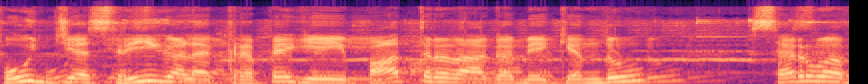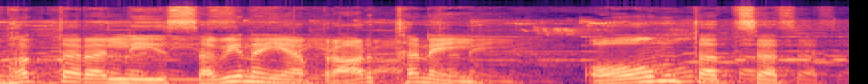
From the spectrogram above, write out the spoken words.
ಪೂಜ್ಯ ಶ್ರೀಗಳ ಕೃಪೆಗೆ ಪಾತ್ರರಾಗಬೇಕೆಂದು ಸರ್ವ ಭಕ್ತರಲ್ಲಿ ಸವಿನಯ ಪ್ರಾರ್ಥನೆ. ಓಂ ತತ್ಸತ್.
